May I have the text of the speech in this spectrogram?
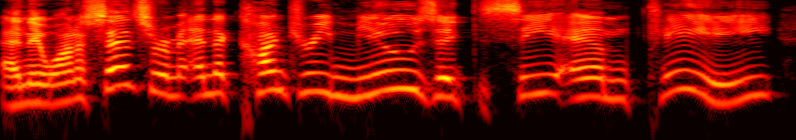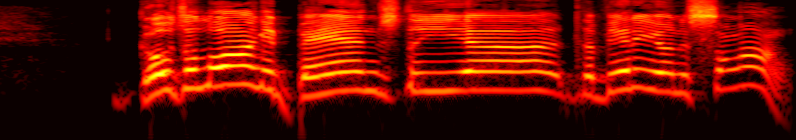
and they want to censor him. And the country music CMT goes along. It bans the uh, the video and the song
